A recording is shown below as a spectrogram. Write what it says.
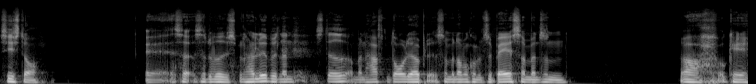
Sidste år. Øh, så, så du ved, hvis man har løbet et eller andet sted, og man har haft en dårlig oplevelse, så når man kommer tilbage, så er man sådan, åh, oh, okay.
